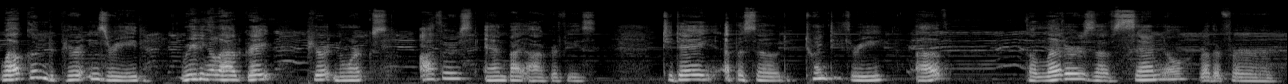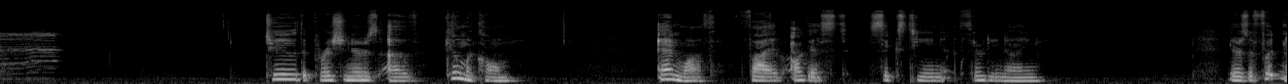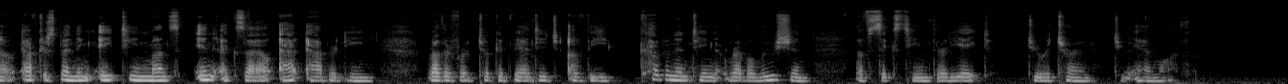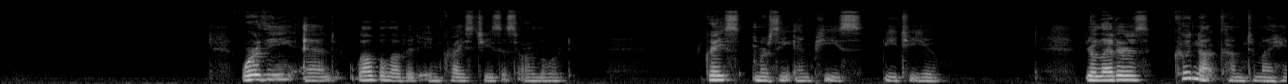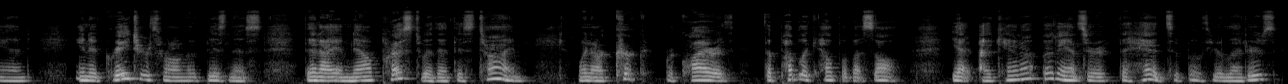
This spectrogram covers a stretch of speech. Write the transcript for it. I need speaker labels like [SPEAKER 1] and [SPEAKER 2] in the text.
[SPEAKER 1] Welcome to Puritans Read, reading aloud great Puritan works, authors, and biographies. Today, episode 23 of The Letters of Samuel Rutherford to the parishioners of Kilmacolm, Anwath, 5 August 1639. There's a footnote. After spending 18 months in exile at Aberdeen, Rutherford took advantage of the Covenanting Revolution of 1638 to return to Anwath. Worthy and well beloved in Christ Jesus our Lord, grace, mercy, and peace be to you. Your letters could not come to my hand in a greater throng of business than I am now pressed with at this time, when our kirk requireth the public help of us all. Yet I cannot but answer the heads of both your letters,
